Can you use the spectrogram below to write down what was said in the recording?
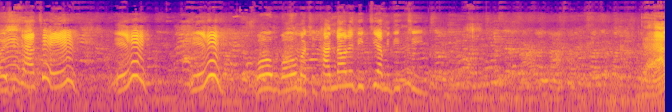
ওইদিকে আছে এ এ গরম গরম আছে ঠান্ডা হলে দিচ্ছি আমি দিচ্ছি। হ্যাঁ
